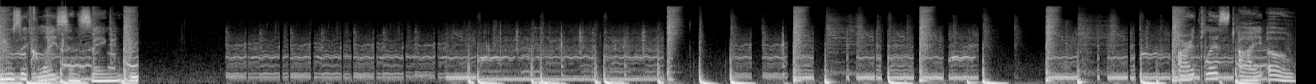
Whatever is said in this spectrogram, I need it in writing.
Music licensing. Artlist.io.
